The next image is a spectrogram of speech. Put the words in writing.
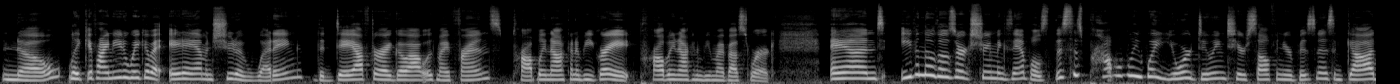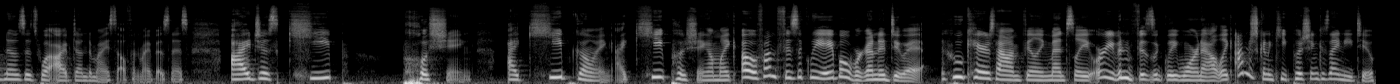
no. Like, if I need to wake up at 8 a.m. and shoot a wedding the day after I go out with my friends, probably not going to be great. Probably not going to be my best work. And even though those are extreme examples, this is probably what you're doing to yourself and your business. God knows it's what I've done to myself in my business. I just keep pushing. I keep going. I keep pushing. I'm like, oh, if I'm physically able, we're going to do it. Who cares how I'm feeling mentally or even physically worn out? Like, I'm just going to keep pushing because I need to.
